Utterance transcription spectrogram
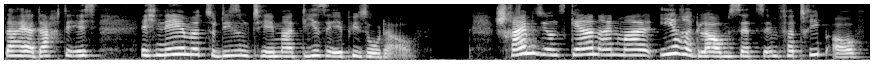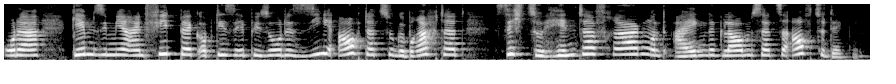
Daher dachte ich, ich nehme zu diesem Thema diese Episode auf. Schreiben Sie uns gern einmal Ihre Glaubenssätze im Vertrieb auf oder geben Sie mir ein Feedback, ob diese Episode Sie auch dazu gebracht hat, sich zu hinterfragen und eigene Glaubenssätze aufzudecken.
